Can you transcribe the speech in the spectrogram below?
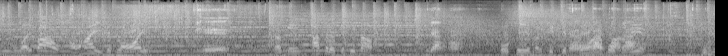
นี่ไหวเป้าเอาให้เรียบร้อยโอเคแป๊บนึงถ้าสลบจะขึ้นเปล่ายังฮะโอเคภารกิจเก็บเดี๋ยวของนะผมไปต่อตอนนี้ได้โอ้โห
